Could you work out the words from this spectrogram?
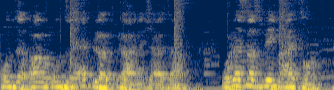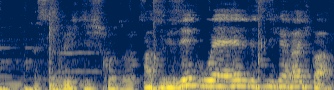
unsere, unsere App läuft gar nicht, Alter. Oder ist das wegen iPhone? Das ist richtig Schrott, Alter. Hast du gesehen, URL ist nicht erreichbar.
